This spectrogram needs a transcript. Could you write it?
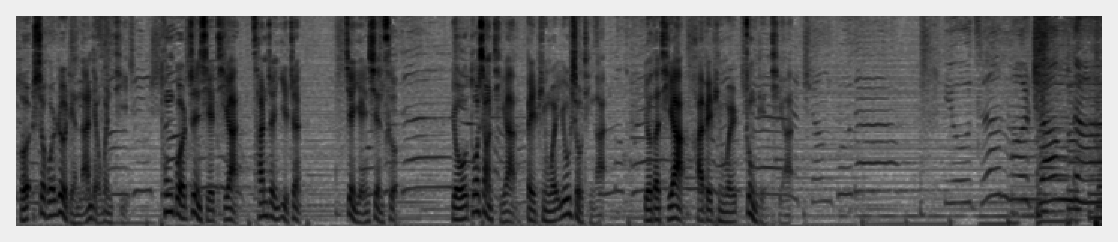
和社会热点难点问题，通过政协提案参政议政。建言献策，有多项提案被评为优秀提案，有的提案还被评为重点提案。还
